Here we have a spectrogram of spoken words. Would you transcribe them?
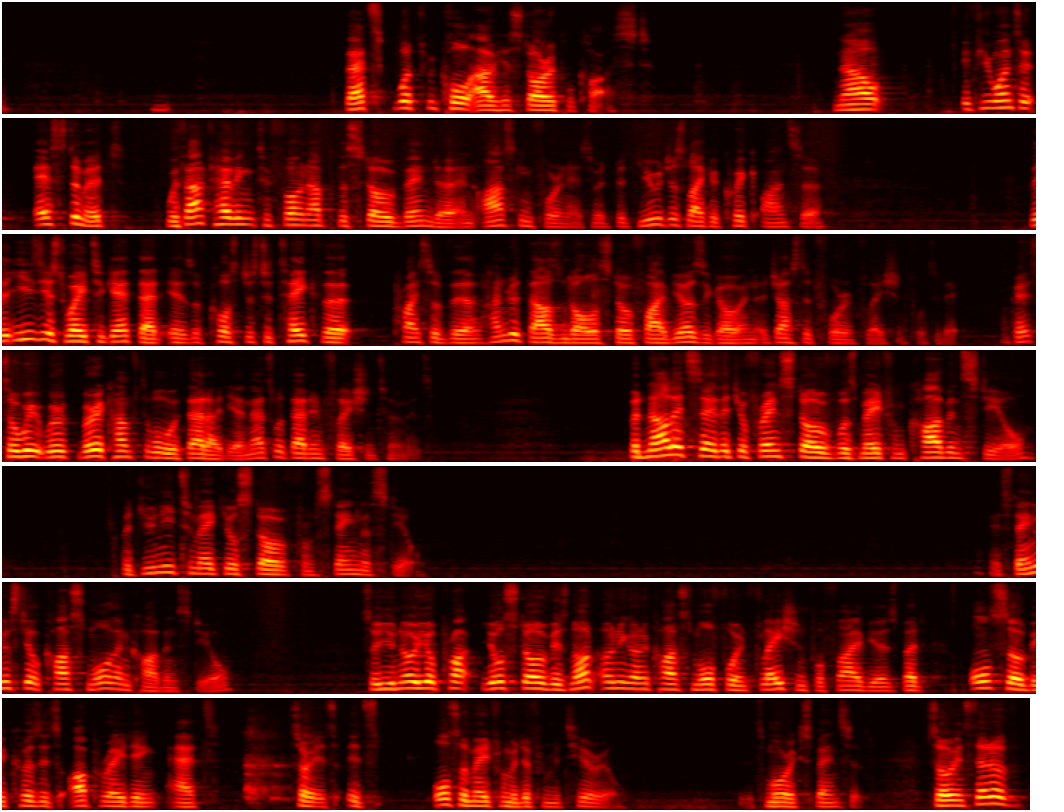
That's what we call our historical cost. Now, if you want to estimate without having to phone up the stove vendor and asking for an estimate, but you would just like a quick answer, the easiest way to get that is, of course, just to take the price of the $100,000 stove five years ago and adjust it for inflation for today. Okay, so we, we're very comfortable with that idea, and that's what that inflation term is. But now let's say that your friend's stove was made from carbon steel, but you need to make your stove from stainless steel. Okay, stainless steel costs more than carbon steel. So you know your, your stove is not only going to cost more for inflation for five years, but also because it's operating at, sorry, it's, it's also made from a different material. It's more expensive. So instead of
